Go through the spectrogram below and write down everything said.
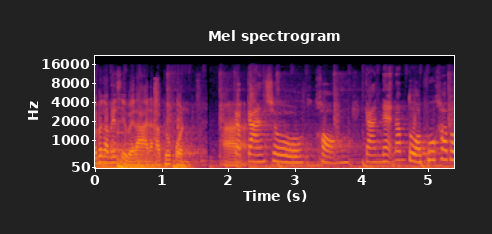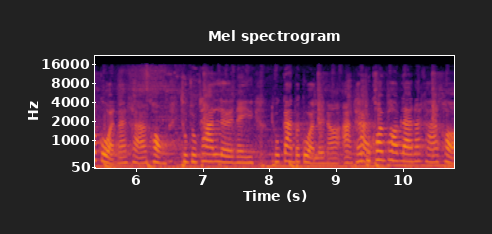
พื่อเป็นการไม่เสียเวลานะครับ ทุกคนอ่ากับการโชว์ของการแนะนำตัวผู้เข้าประกวดนะคะของทุกๆทท่านเลยในทุกการประกวดเลยเนาะอะถ้าค่ะทุกคนพร้อมแล้วนะคะ ขอ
